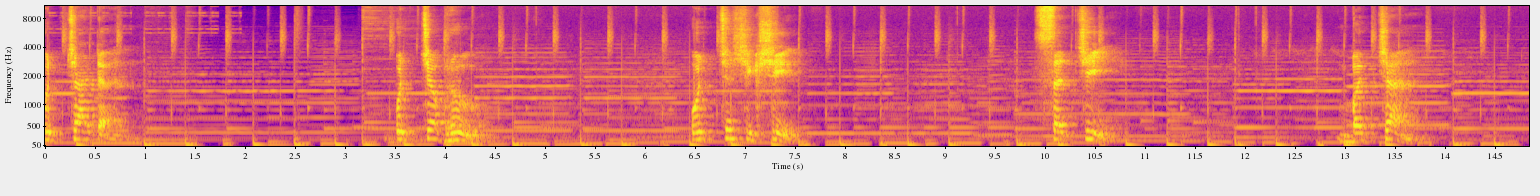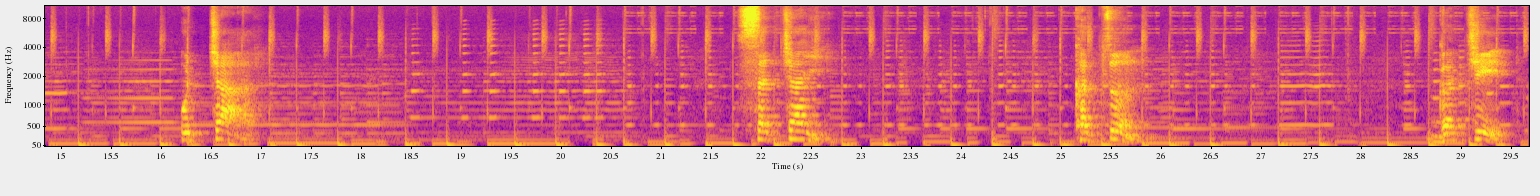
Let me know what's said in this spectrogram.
उच्चाटन उच्चभ्रू उच्च शिक्षित सच्ची बच्चन उच्चार सच्चाई खचून गच्चित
